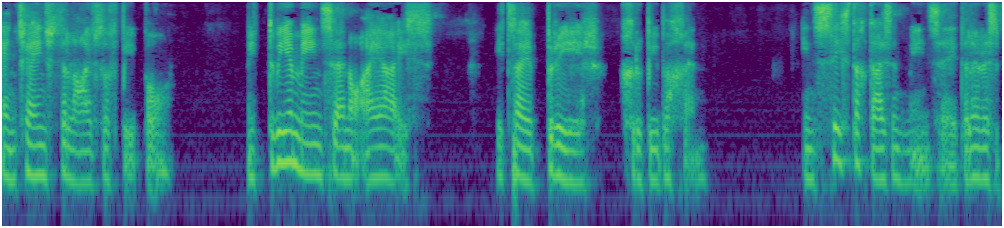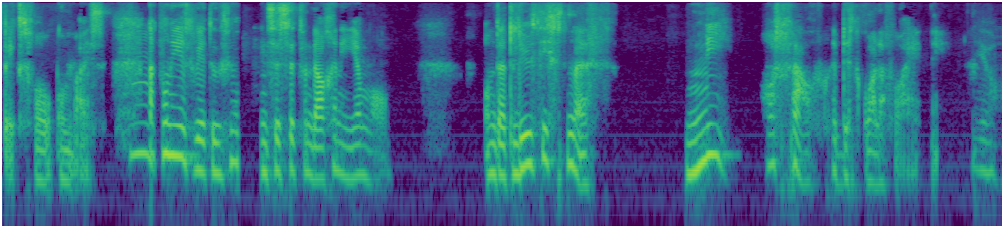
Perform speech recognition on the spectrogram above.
can change the lives of people. Met twee mense in haar eie huis het sy 'n prayer groepie begin. En 60000 mense het hulle respekvol kom wys. Hmm. Ek wil nie eens weet hoeveel mense sit vandag in die hemel omdat Lucy Smith nie haarself gediskwalifiseer het nie. Ja.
